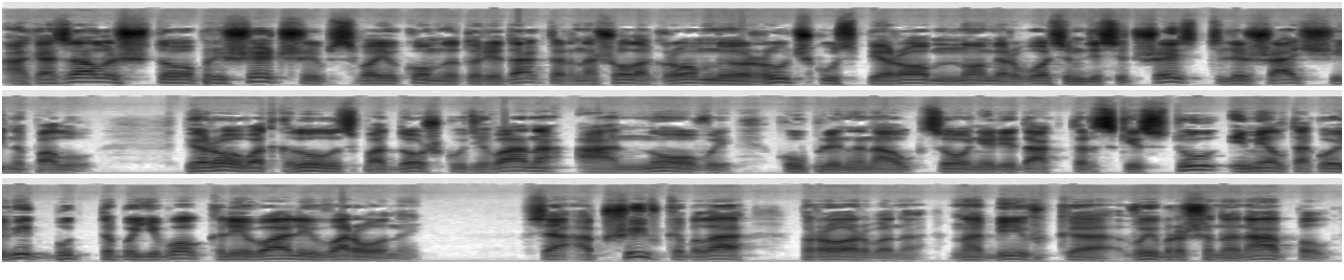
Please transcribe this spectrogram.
Оказалось, что пришедший в свою комнату редактор нашел огромную ручку с пером номер 86, лежащей на полу. Перо воткнулось под дошку дивана, а новый, купленный на аукционе редакторский стул, имел такой вид, будто бы его клевали вороны. Вся обшивка была прорвана, набивка выброшена на пол,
